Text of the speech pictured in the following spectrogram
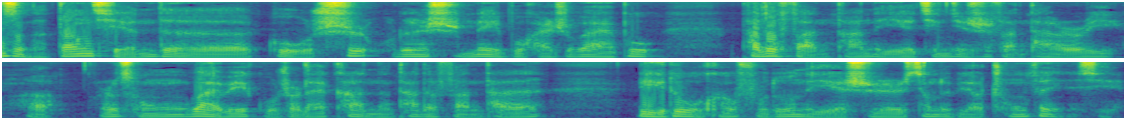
此呢，当前的股市无论是内部还是外部，它的反弹呢也仅仅是反弹而已啊。而从外围股市来看呢，它的反弹。力度和幅度呢也是相对比较充分一些，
